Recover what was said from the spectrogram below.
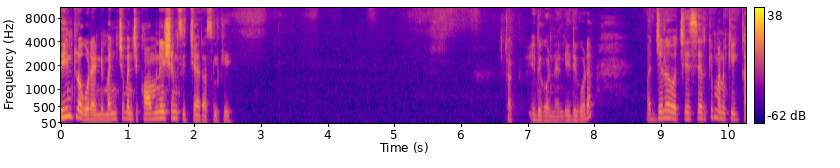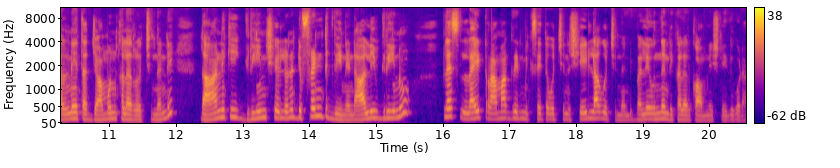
దీంట్లో కూడా అండి మంచి మంచి కాంబినేషన్స్ ఇచ్చారు అసలుకి. చక్ ఇదిగోండి అండి ఇది కూడా. మధ్యలో వచ్చేసరికి మనకి కలనేత జామున్ కలర్ వచ్చిందండి. దానికి గ్రీన్ షేడ్లోనే డిఫరెంట్ గ్రీన్ అండి. Olive green plus light Rama green mix అయితే వచ్చిన షేడ్ లాగా వచ్చిందండి. భలే ఉందండి కలర్ కాంబినేషన్ ఇది కూడా.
